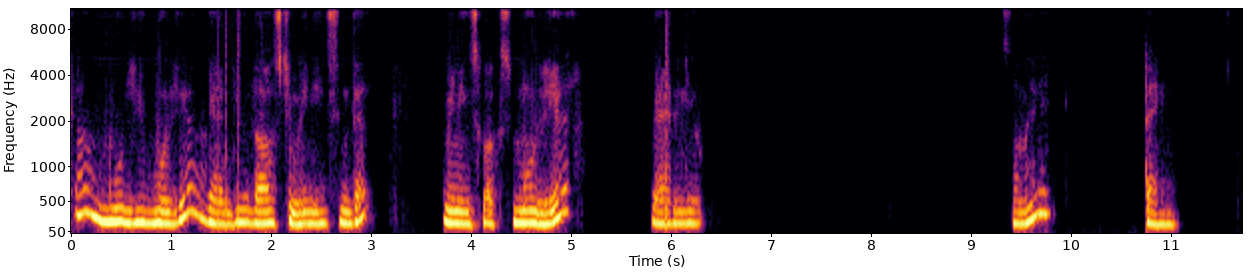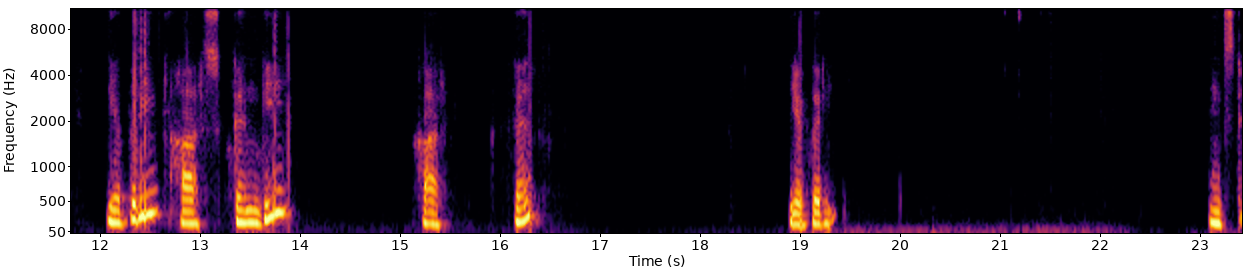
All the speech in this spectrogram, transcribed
का मूल्य मूल्य value last meanings in the meanings box मूल्य value समय time every horse गंडी हार कर every next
